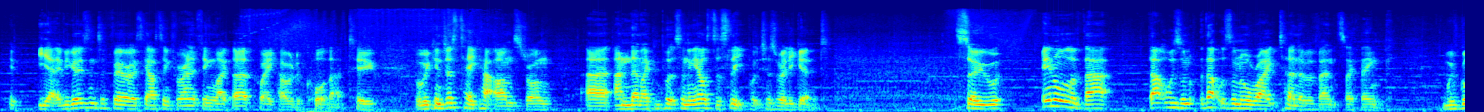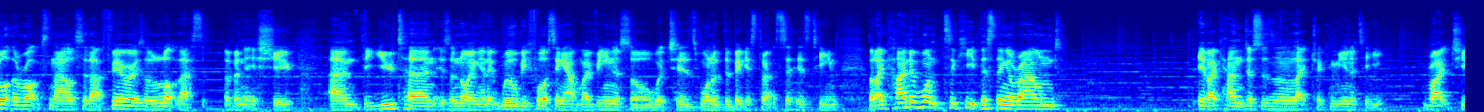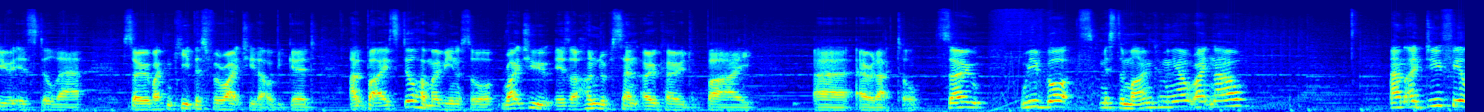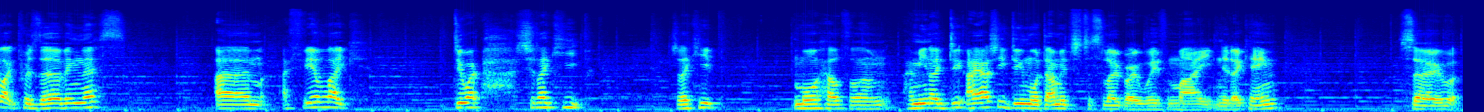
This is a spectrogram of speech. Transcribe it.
if- yeah, if he goes into Fearow scouting for anything like Earthquake, I would have caught that too. But we can just take out Armstrong, uh, and then I can put something else to sleep, which is really good. So, in all of that, that was an, that was an alright turn of events, I think. We've got the rocks now, so that Fearow is a lot less of an issue. Um, the U-turn is annoying, and it will be forcing out my Venusaur, which is one of the biggest threats to his team. But I kind of want to keep this thing around, if I can, just as an electric immunity. Raichu is still there, so if I can keep this for Raichu, that would be good. Uh, but I still have my Venusaur. Raichu is 100% OHKO'd by uh, Aerodactyl. So we've got Mr. Mime coming out right now, and I do feel like preserving this. Um, I feel like, do I should I keep should I keep more health on? I mean, I do. I actually do more damage to Slowbro with my Nidoking. So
